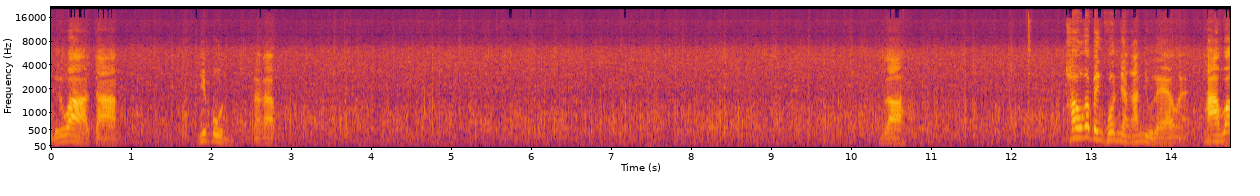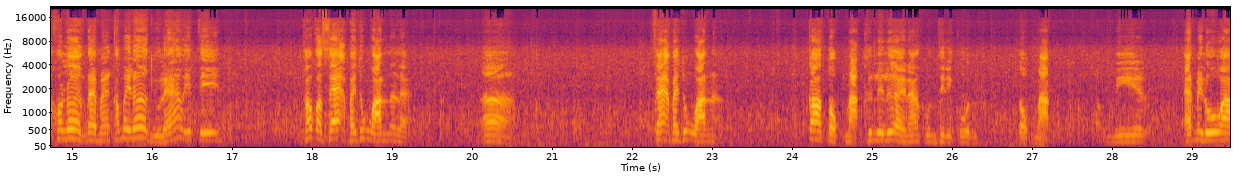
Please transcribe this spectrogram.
หรือว่าจากญี่ปุ่นนะครับเหรอ เขาก็เป็นคนอย่างนั้นอยู่แล้วไงถามว่าเขาเลิกได้ไหมเขาไม่เลิกอยู่แล้วเอฟตีเขาก็แซะไปทุกวันนั่นแหละเออแซะไปทุกวันก็ตกหนักขึ้นเรื่อยๆนะคุณสิริกุลตกหนัก มีแอดไม่รู้ว่า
